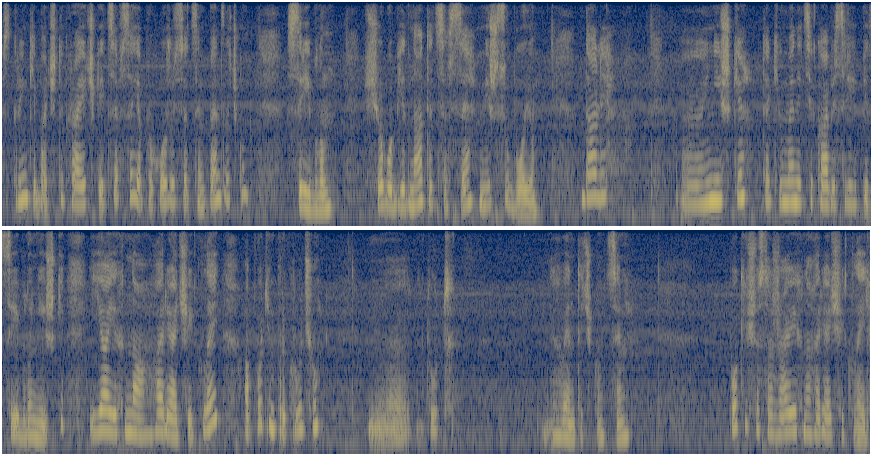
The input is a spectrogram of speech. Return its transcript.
скриньки, бачите, краєчки. І це все я проходжуся цим пензличком сріблом, щоб об'єднати це все між собою. Далі е, ніжки, такі в мене цікаві срі- під срібло ніжки. Я їх на гарячий клей, а потім прикручу е, тут гвинтичком цим. Поки що сажаю їх на гарячий клей,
